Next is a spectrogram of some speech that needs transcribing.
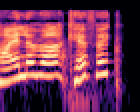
Heilema, Kefek?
